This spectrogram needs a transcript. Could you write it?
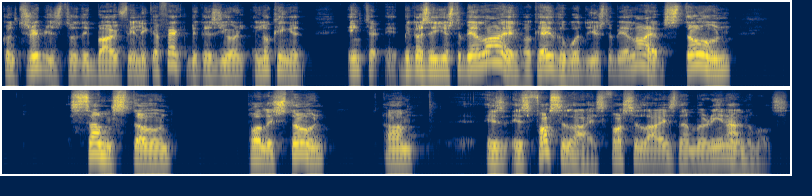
contributes to the biophilic effect because you're looking at inter because it used to be alive. Okay, the wood used to be alive. Stone, some stone, polished stone, um, is is fossilized. Fossilized uh, marine animals.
